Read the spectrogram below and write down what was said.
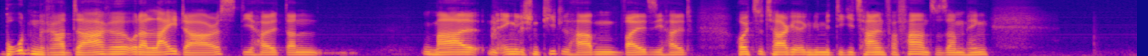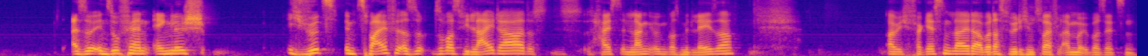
Bodenradare oder LiDARs, die halt dann mal einen englischen Titel haben, weil sie halt heutzutage irgendwie mit digitalen Verfahren zusammenhängen. Also insofern Englisch, ich würde es im Zweifel, also sowas wie leider, das, das heißt in lang irgendwas mit Laser, habe ich vergessen leider, aber das würde ich im Zweifel einmal übersetzen.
